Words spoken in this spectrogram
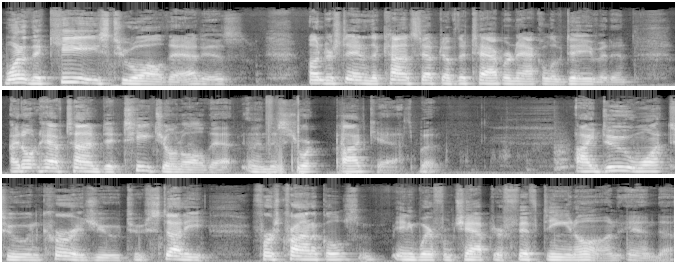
one of the keys to all that is understanding the concept of the tabernacle of David. And I don't have time to teach on all that in this short podcast, but I do want to encourage you to study First Chronicles anywhere from chapter 15 on and uh,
